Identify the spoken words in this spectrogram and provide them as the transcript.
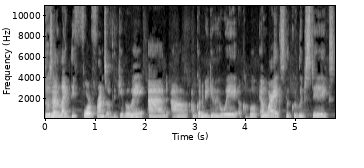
Those are like the forefront of the giveaway. And um, I'm going to be giving away a couple of NYX liquid lipsticks,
